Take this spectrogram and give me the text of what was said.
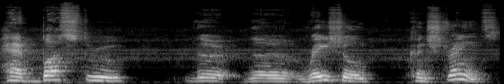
had bust through the the racial constraints,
